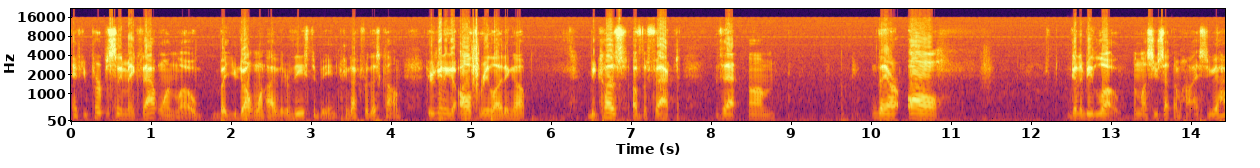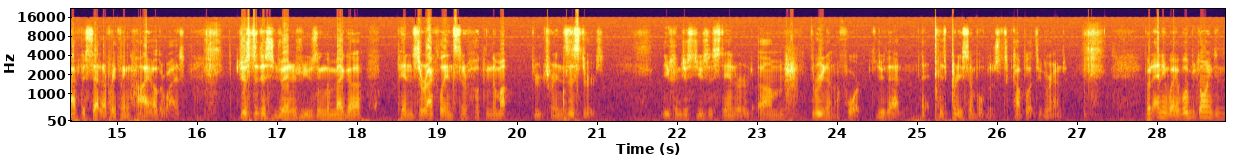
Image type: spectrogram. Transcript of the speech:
if you purposely make that one low, but you don't want either of these to be, and you conduct for this column, you're going to get all three lighting up because of the fact that um, they are all going to be low unless you set them high. So you have to set everything high otherwise. Just a disadvantage of using the mega pins directly instead of hooking them up through transistors. You can just use a standard um, 3 nanofort to do that. It's pretty simple just to couple it to ground. But anyway, we'll be going to,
